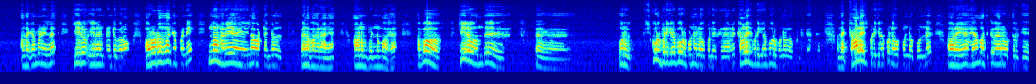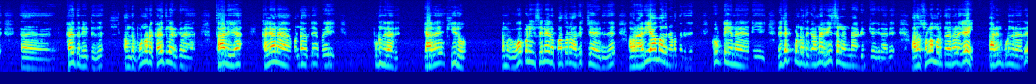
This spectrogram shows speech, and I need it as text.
அந்த கம்பெனியில் ஹீரோ ஹீரோயின் ரெண்டு பேரும். அவரோட தான் கம்பெனி இன்னும் நிறைய இளவட்டங்கள் வேலை பார்க்குறாங்க ஆணும் பெண்ணுமாக. அப்போது ஹீரோ வந்து ஒரு ஸ்கூல் படிக்கிறப்போ ஒரு பொண்ணை லவ் பண்ணியிருக்கிறாரு காலேஜ் படிக்கிறப்போ ஒரு பொண்ணை லவ் பண்ணியிருக்காரு அந்த காலேஜ் படிக்கிறப்போ லவ் பண்ண பொண்ணு அவரை ஏ ஏமாத்திட்டு வேற ஒருத்தருக்கு கழுத்தை நீட்டுது. அந்த பொண்ணோட கழுத்தில் இருக்கிற தாலியை கல்யாண மண்டபத்திலே போய் புடுங்குறாரு. யாரு? ஹீரோ. நமக்கு ஓப்பனிங் சீனே இதை பார்த்தோன்னா அதிர்ச்சி ஆயிடுது அவர் அறியாமல் அது நடந்துடுது. கூப்பிட்டு என்ன நீ ரிஜெக்ட் பண்றதுக்கான ரீசன் என்ன அப்படின்னு கேட்கிறாரு அதை சொல்ல மறுத்ததுனால ஏய் அப்படின்னு கொடுக்குறாரு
